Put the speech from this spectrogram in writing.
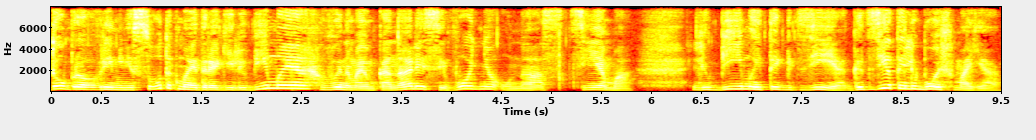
Доброго времени суток, мои дорогие любимые! Вы на моем канале. Сегодня у нас тема «Любимый ты где? Где ты, любовь моя?»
